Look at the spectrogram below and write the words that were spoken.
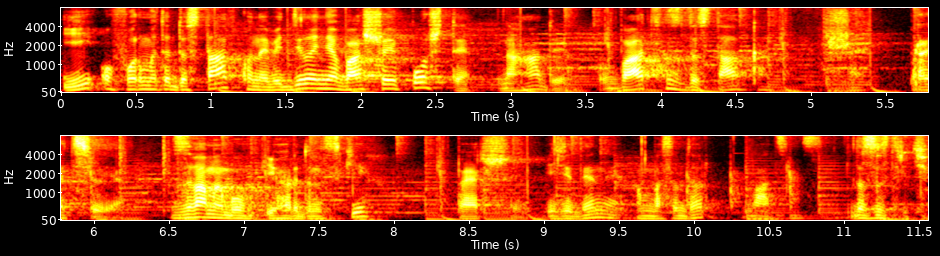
і оформити доставку на відділення вашої пошти. Нагадую, Watsons доставка вже працює. З вами був Ігор Донських, перший і єдиний амбасадор Watsons. До зустрічі!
